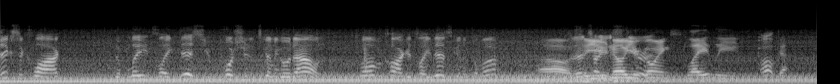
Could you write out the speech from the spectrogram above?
6 o'clock, the blade's like this, you push it, it's going to go down. 12 o'clock, it's like this, it's going to come up. Oh, so how you you know you're it. going slightly oh. Up. do-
